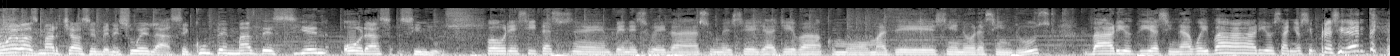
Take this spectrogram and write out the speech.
Nuevas marchas en Venezuela. Se cumplen más de 100 horas sin luz. Pobrecitas en Venezuela, su merced ya lleva como más de 100 horas sin luz, varios días sin agua y varios años sin presidente.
